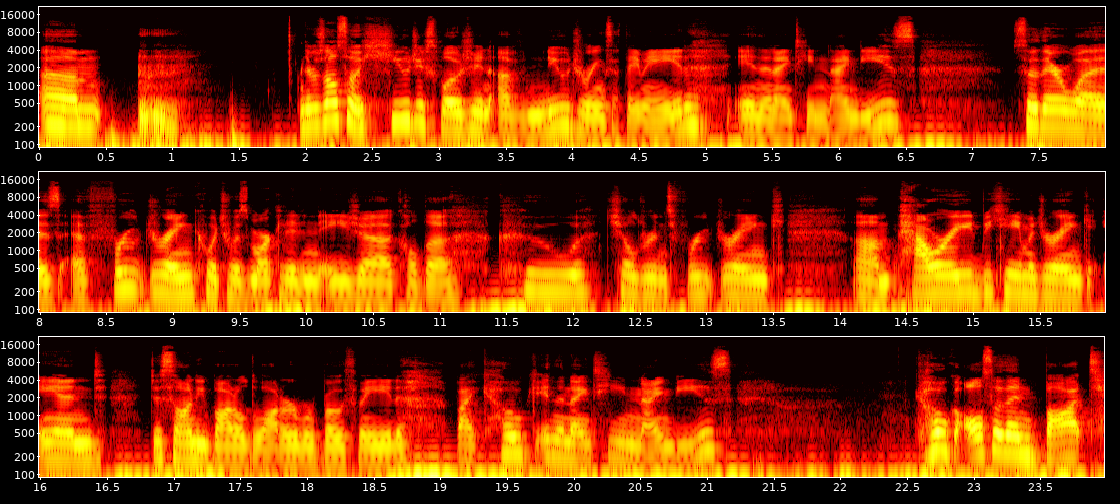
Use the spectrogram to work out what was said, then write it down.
Um, there was also a huge explosion of new drinks that they made in the 1990s. So there was a fruit drink which was marketed in Asia called the Qoo Children's Fruit Drink. Um, Powerade became a drink, and Dasani bottled water were both made by Coke in the 1990s. Coke also then bought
